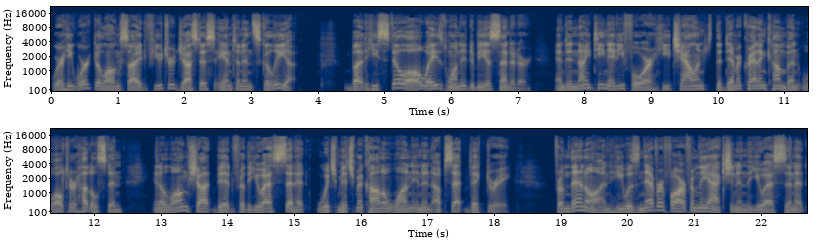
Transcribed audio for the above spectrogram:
where he worked alongside future Justice Antonin Scalia. But he still always wanted to be a senator, and in 1984 he challenged the Democrat incumbent Walter Huddleston in a long shot bid for the U.S. Senate, which Mitch McConnell won in an upset victory. From then on, he was never far from the action in the U.S. Senate,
